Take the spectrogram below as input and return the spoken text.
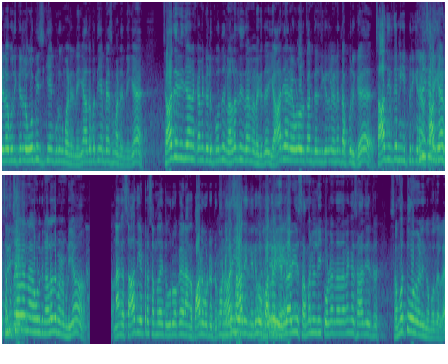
இடஒதுக்கீடுல ஓபிசிக்கு ஏன் கொடுக்க மாட்டேங்கிறீங்க? அதை பற்றி ஏன் பேச மாட்டேங்கிறீங்க? சாதி ரீதியான கணக்கெடுப்பு வந்து நல்லதுக்கு தான் நடக்குது. யார் யார் எவ்வளோ இருக்கான்னு தெரிஞ்சுக்கிறதுல என்ன தப்பு இருக்கு? சாதி ரீதியாக நீங்கள் பிரிக்கிறீங்க. பிரிச்சாதான் நான் உங்களுக்கு நல்லது பண்ண முடியும்? நாங்கள் சாதியற்ற சமுதாயத்தை உருவாக்க நாங்கள் பாடுபட்டு இருக்கோம். நீங்கள் சாதி- சாதி நிறுவ பார்க்குறீங்க எல்லாரையும் சமநிலை கொண்டு வந்தா தானங்க சாதி சமத்துவம் வேணுங்க முதல்ல.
